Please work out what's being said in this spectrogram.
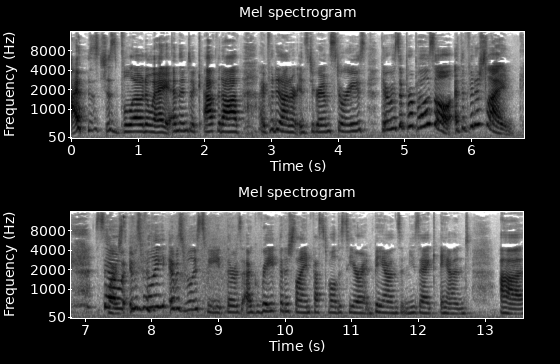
I was just blown away. And then to cap it off, I put it on our Instagram stories. There was a proposal at the finish line. So it was really it was really sweet. There was a great finish line festival this year and bands and music and uh,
